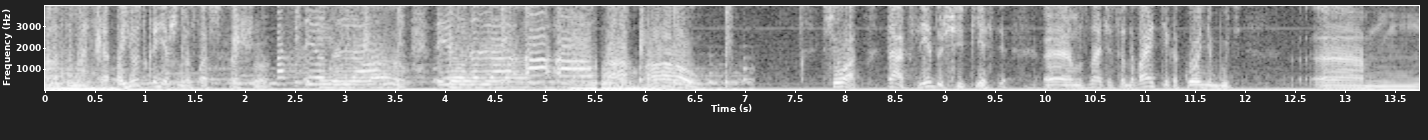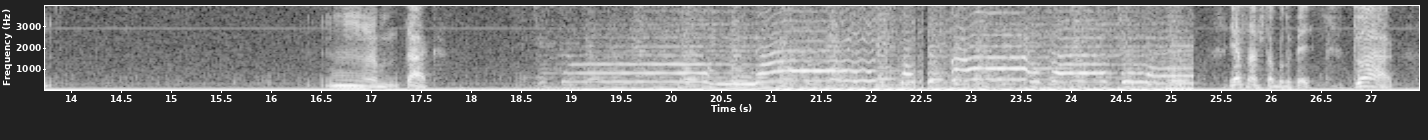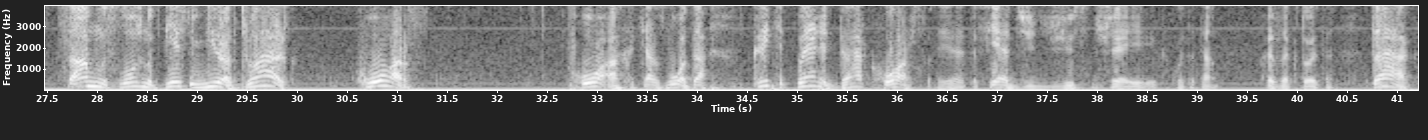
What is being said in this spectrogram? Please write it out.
Она сама себя поет, конечно, достаточно хорошо. Все. Так, следующие песни. Эм, значит, давайте какой-нибудь... Эм, эм, так. Я знаю, что я буду петь. Так, самую сложную песню мира Dark Horse. Хо, а хотя, вот, да. Кэти Перри, Dark Horse. И это Фея Джус Джей какой-то там. Хз, кто это. Так.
